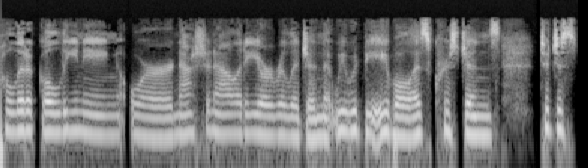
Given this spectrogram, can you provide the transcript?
political leaning or nationality or religion, that we would be able as Christians to just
